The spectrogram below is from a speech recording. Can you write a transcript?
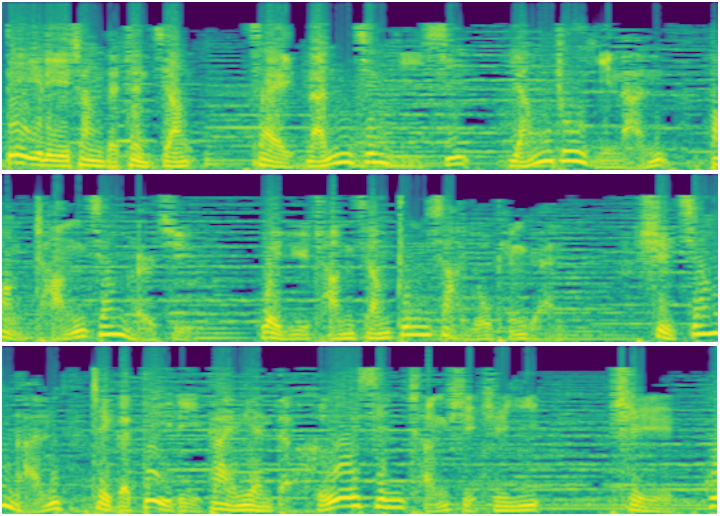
地理上的镇江，在南京以西、扬州以南，傍长江而居，位于长江中下游平原。是江南这个地理概念的核心城市之一，是故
